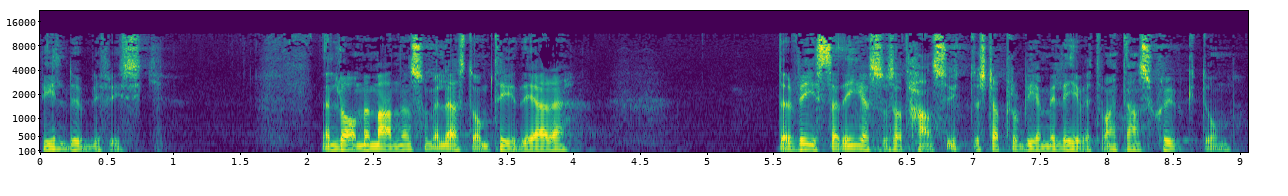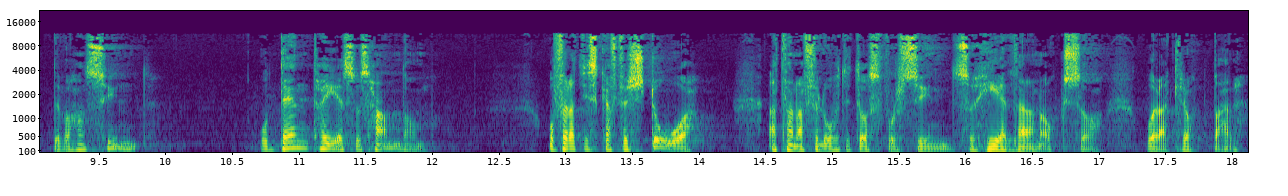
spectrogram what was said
Vill du bli frisk? Den lame mannen som vi läste om tidigare, där visade Jesus att hans yttersta problem i livet var inte hans sjukdom, det var hans synd. Och den tar Jesus hand om. Och för att vi ska förstå att han har förlåtit oss vår synd så helar han också våra kroppar.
